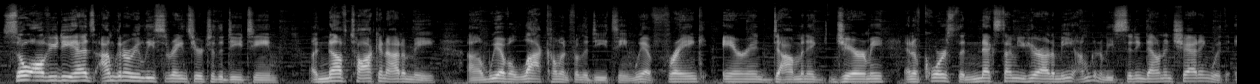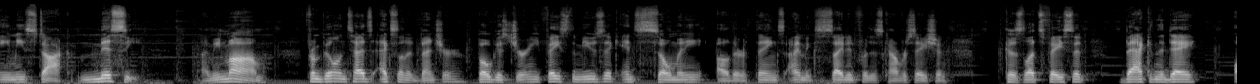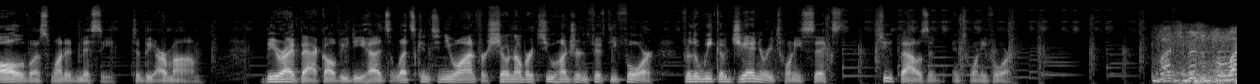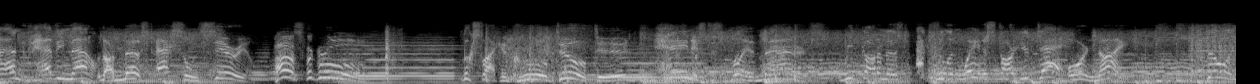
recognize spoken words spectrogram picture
So, all of you D heads, I'm going to release the reins here to the D team. Enough talking out of me. Um, we have a lot coming from the D team. We have Frank, Erin, Domenic, Jeremy, and of course, the next time you hear out of me, I'm going to be sitting down and chatting with Amy Stoch, Missy, I mean, Mom, from Bill and Ted's Excellent Adventure, Bogus Journey, Face the Music, and so many other things. I'm excited for this conversation because let's face it, back in the day, all of us wanted Missy to be our mom. Be right back, all VD heads. Let's continue on for show number 254 for the week of January 26th, 2024. Let's visit the land of heavy metal with our most excellent cereal. Pass the gruel. Looks like a gruel duel, dude. Heinous display of manners. We've got a most excellent way to start your day or night.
